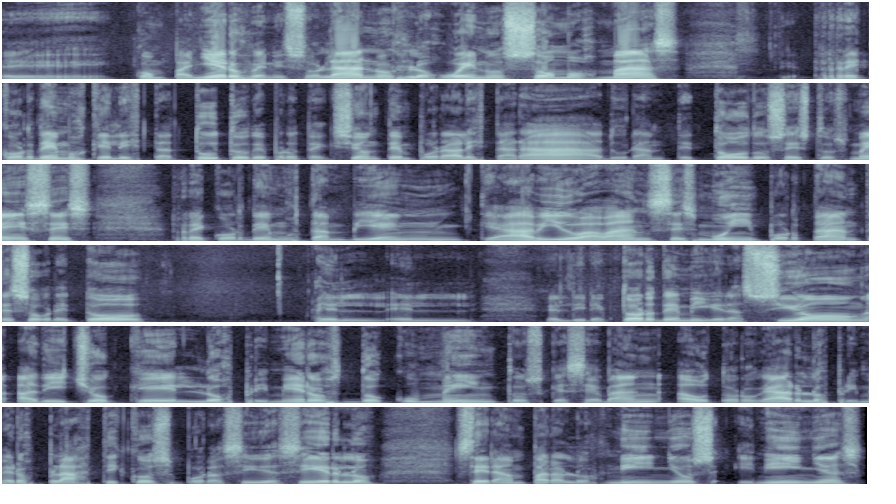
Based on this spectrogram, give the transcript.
eh, compañeros venezolanos, los buenos somos más. Recordemos que el Estatuto de Protección Temporal estará durante todos estos meses. Recordemos también que ha habido avances muy importantes, sobre todo el, director de migración ha dicho que los primeros documentos que se van a otorgar, los primeros plásticos, por así decirlo, serán para los niños y niñas.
